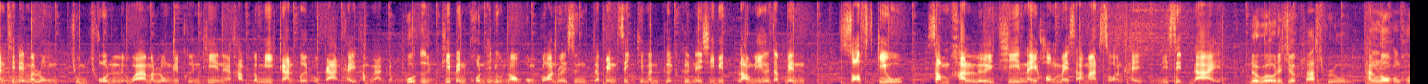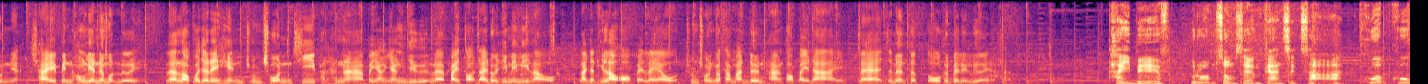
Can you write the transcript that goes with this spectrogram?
การที่ได้มาลงชุมชน หรือว่ามาลงในพื้นที่เนะครับก็มีการเปิดโอกาสให้ทำงานกับผู้อื่นที่เป็นคนที่อยู่นอกองค์กรด้วยซึ่งจะเป็นสิ่งที่มันเกิดขึ้นในชีวิต เหล่านี้ก็จะเป็น soft skill สำคัญเลยที่ในห้องไม่สามารถสอนให้นิสิตได้ The World Digital Classroom ทั้งโลกของคุณเนี่ยใช้เป็นห้องเรียนได้หมดเลย แล้วเราก็จะได้เห็นชุมชนที่พัฒนาไปอย่างยั่งยืน และไปต่อได้โดยที่ไม่มีเรา หลังจากที่เราออกไปแล้ว ชุมชนก็สามารถเดินทางต่อไปได้ และจะเดินเติบโตขึ้นไปเรื่อยๆนะครับไทยเบฟร่วมส่งเสริมการศึกษา ควบคู่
